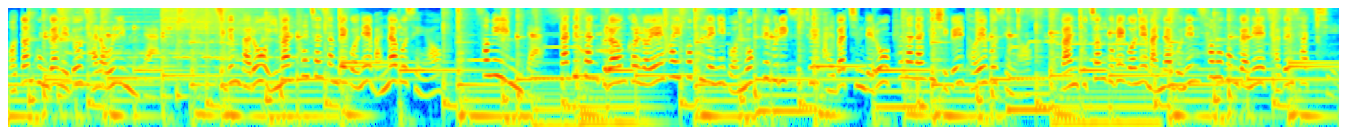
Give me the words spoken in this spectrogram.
어떤 공간에도 잘 어울립니다. 지금 바로 28,300원에 만나보세요. 3위입니다. 따뜻한 브라운 컬러의 하이퍼 플래닛 원목 패브릭 스툴 발받침대로 편안한 휴식을 더해보세요. 19,900원에 만나보는 사무 공간의 작은 사치,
